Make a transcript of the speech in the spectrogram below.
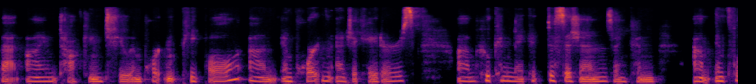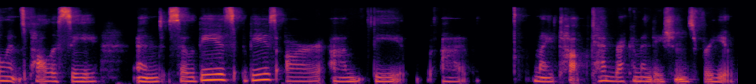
that I'm talking to important people, um, important educators um, who can make decisions and can um, influence policy. And so these, these are um, the uh, my top 10 recommendations for you.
